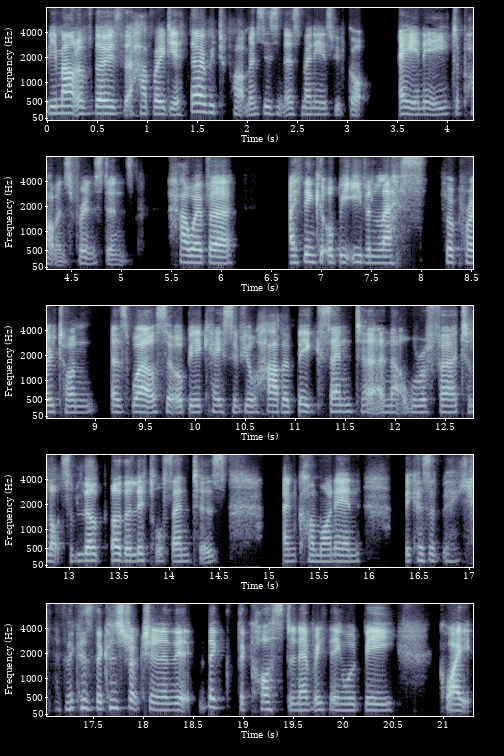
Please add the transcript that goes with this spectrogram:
the amount of those that have radiotherapy departments isn't as many as we've got A&E departments, for instance. However, I think it will be even less for proton as well. So it'll be a case of you'll have a big center and that will refer to lots of lo- other little centers and come on in because of because the construction and the, the the cost and everything would be quite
